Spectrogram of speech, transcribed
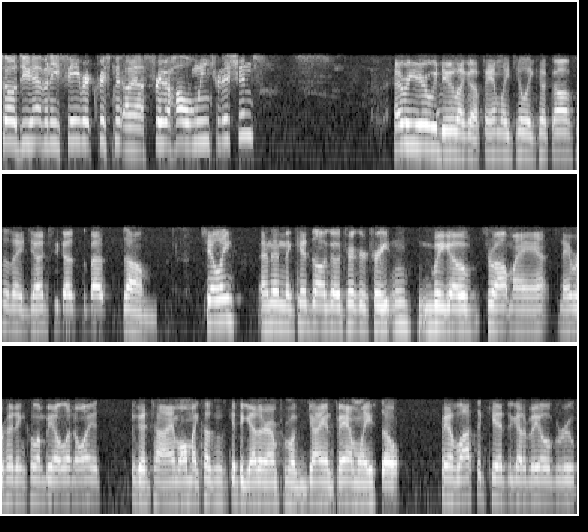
So, do you have any favorite Christmas, uh, favorite Halloween traditions? Every year we do like a family chili cook off so they judge who does the best um chili and then the kids all go trick or treating. We go throughout my aunt's neighborhood in Columbia, Illinois. It's a good time. All my cousins get together. I'm from a giant family, so we have lots of kids. We got a big old group.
